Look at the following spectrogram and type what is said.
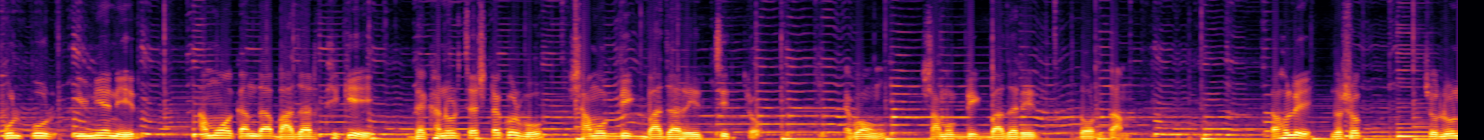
ফুলপুর ইউনিয়নের আমুয়াকান্দা বাজার থেকে দেখানোর চেষ্টা করব সামগ্রিক বাজারের চিত্র এবং সামগ্রিক বাজারের দরদাম। তাহলে দর্শক, চলুন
